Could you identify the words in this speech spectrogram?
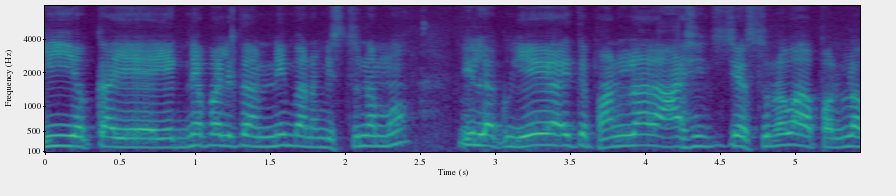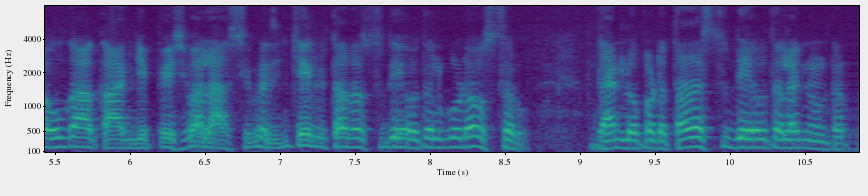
ఈ యొక్క యజ్ఞ ఫలితాన్ని మనం ఇస్తున్నామో. వీళ్ళకు ఏ అయితే పనులు ఆశించి చేస్తున్నామో ఆ పనులు అవుగాక అని చెప్పేసి వాళ్ళు ఆశీర్వదించే తదస్తు దేవతలు కూడా వస్తారు. దాని లోపల తదస్తు దేవతలు అని ఉంటారు.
